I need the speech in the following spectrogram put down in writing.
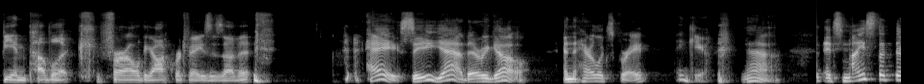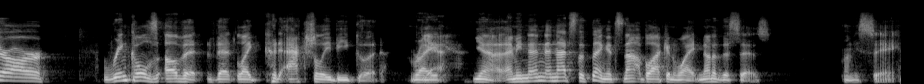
be in public for all the awkward phases of it. hey, see, yeah, there we go. And the hair looks great. Thank you. Yeah, it's nice that there are wrinkles of it that like could actually be good, right? Yeah. Yeah, I mean, and, and that's the thing. It's not black and white. None of this is. Let me see.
